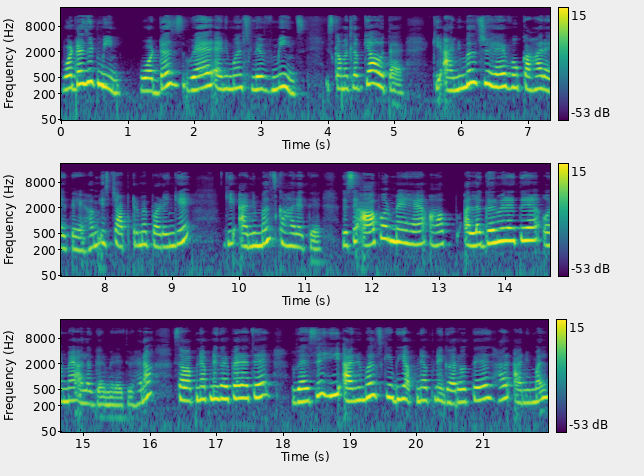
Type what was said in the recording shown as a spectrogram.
What does it mean? What does where animals live means? इसका मतलब क्या होता है कि एनिमल्स जो है वो कहाँ रहते हैं हम इस चैप्टर में पढ़ेंगे कि एनिमल्स कहाँ रहते हैं? जैसे आप और मैं हैं, आप अलग घर में रहते हैं और मैं अलग घर में रहती हूँ, है ना? सब अपने अपने घर पे रहते हैं। वैसे ही एनिमल्स के भी अपने अपने घर होते हैं। हर एनिमल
